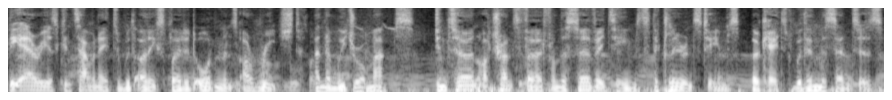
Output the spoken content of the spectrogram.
The areas contaminated with unexploded ordnance are reached, and then we draw maps, which in turn are transferred from the survey teams to the clearance teams located within the centres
